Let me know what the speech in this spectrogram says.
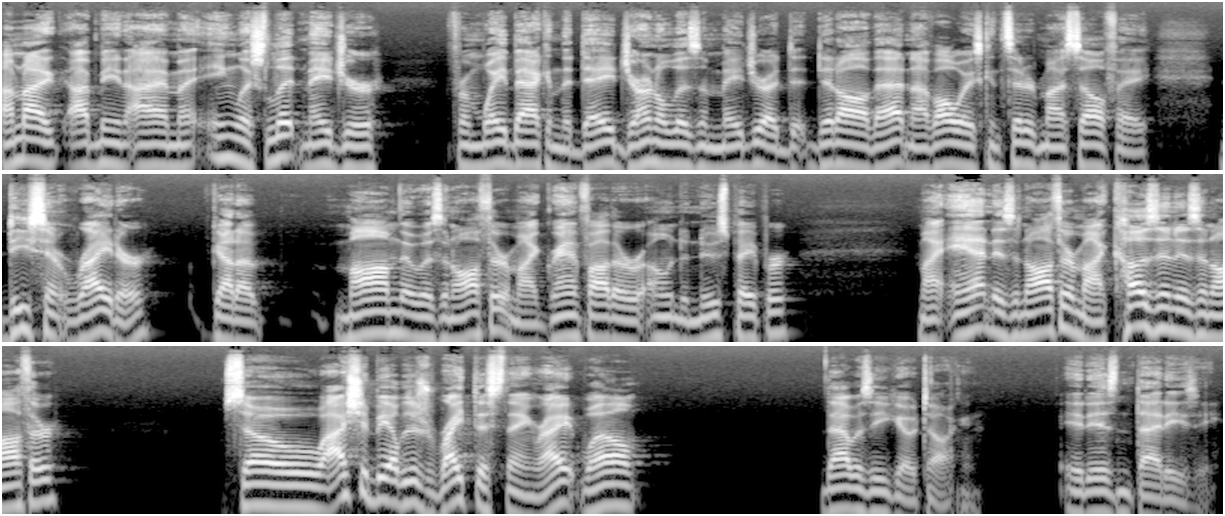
I'm not I mean I'm an English lit major from way back in the day, journalism major. I d- did all that and I've always considered myself a decent writer. Got a mom that was an author. My grandfather owned a newspaper. My aunt is an author. My cousin is an author. So I should be able to just write this thing, right? Well, that was ego talking. It isn't that easy.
